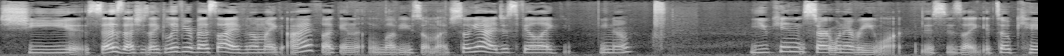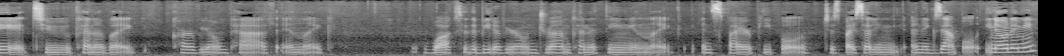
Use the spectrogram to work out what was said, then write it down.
she says that she's like live your best life, and I'm like I fucking love you so much. So yeah, I just feel like you know you can start whenever you want. This is like it's okay to kind of like carve your own path and like walk to the beat of your own drum kind of thing and like inspire people just by setting an example. You know what I mean?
